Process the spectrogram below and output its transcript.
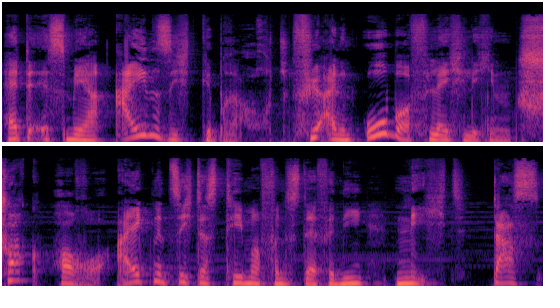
hätte es mehr Einsicht gebraucht. Für einen oberflächlichen Schockhorror eignet sich das Thema von Stephanie nicht das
